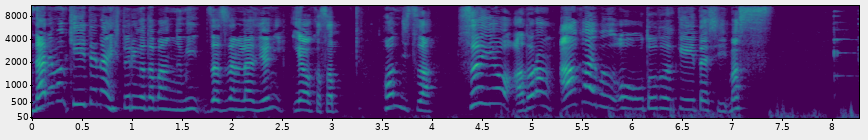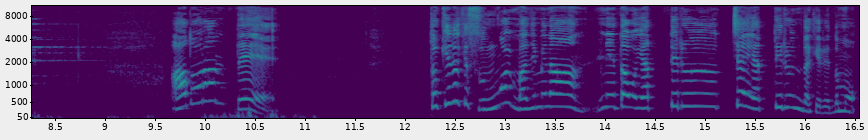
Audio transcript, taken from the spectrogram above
誰も聞いてない独り言番組雑談ラジオにようこそ。本日は水曜アドランアーカイブをお届けいたします。アドランって時々すんごい真面目なネタをやってるっちゃやってるんだけれども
